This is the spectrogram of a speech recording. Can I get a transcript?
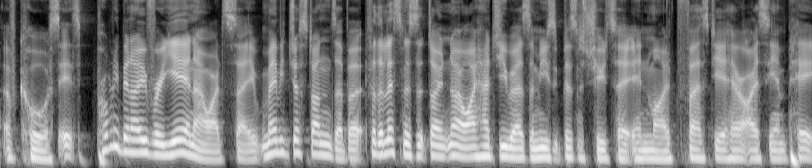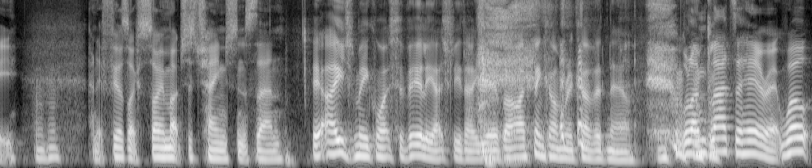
Of course. It's probably been over a year now, I'd say, maybe just under. But for the listeners that don't know, I had you as a music business tutor in my first year here at ICMP. Mm-hmm. And it feels like so much has changed since then. It aged me quite severely actually that year, but I think I'm recovered now. well, I'm glad to hear it. Well,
